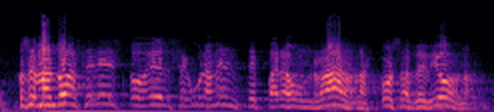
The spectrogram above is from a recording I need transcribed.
Entonces mandó a hacer esto él seguramente para honrar las cosas de Dios, ¿no?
